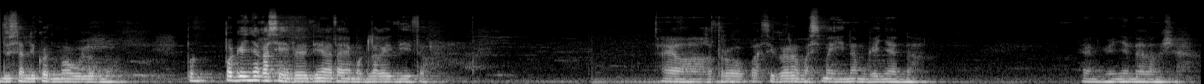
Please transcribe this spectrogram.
doon sa likod mahulog, no? Pag, pag ganyan kasi, pwede na tayo maglagay dito. Ayaw mga katropa. Siguro mas mainam ganyan na. Yan, ganyan na lang siya.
